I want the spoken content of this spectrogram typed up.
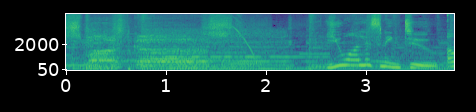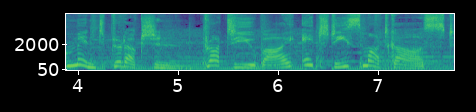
Smartcast. You are listening to a Mint production brought to you by HT Smartcast.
